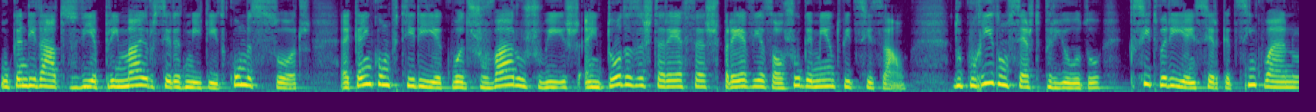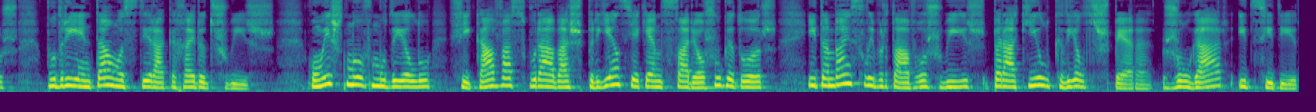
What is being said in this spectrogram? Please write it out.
o candidato devia primeiro ser admitido como assessor, a quem competiria coadjuvar o juiz em todas as tarefas prévias ao julgamento e decisão. Decorrido um certo período, que situaria em cerca de cinco anos, poderia então aceder à carreira de juiz. Com este novo modelo, ficava assegurada a experiência que é necessária ao julgador e também se libertava o juiz para aquilo que dele se espera, julgar e decidir.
